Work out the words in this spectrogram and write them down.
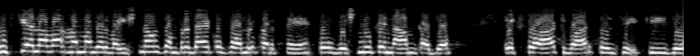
उसके अलावा हम अगर वैष्णव संप्रदाय को फॉलो करते हैं तो विष्णु के नाम का जप 108 बार तुलसी की जो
